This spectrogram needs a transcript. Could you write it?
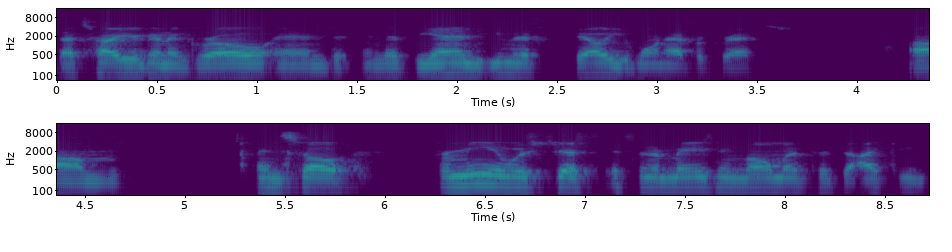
that's how you're gonna grow. And and at the end even if you fail you won't have regrets. Um, and so for me it was just it's an amazing moment that I can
